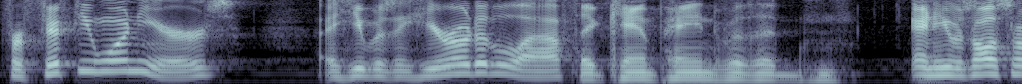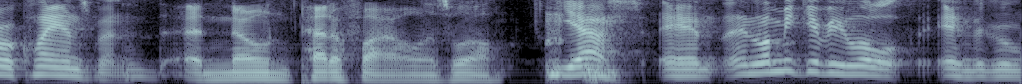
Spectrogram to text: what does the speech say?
for 51 years. Uh, he was a hero to the left, They campaigned with a, and he was also a Klansman. a known pedophile as well. yes, and and let me give you a little. And they go,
